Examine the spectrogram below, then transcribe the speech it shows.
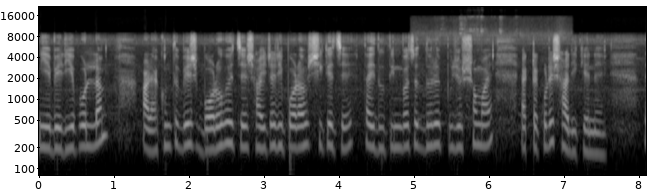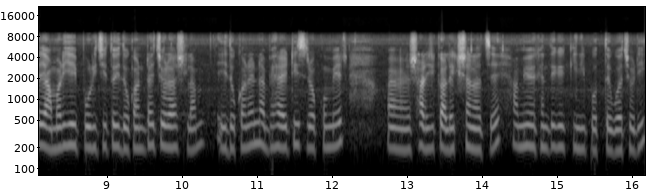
নিয়ে বেরিয়ে পড়লাম। আর এখন তো বেশ বড় হয়েছে শাড়ি টাড়ি পরাও শিখেছে। তাই দু তিন বছর ধরে পুজোর সময় একটা করে শাড়ি কেনে। তাই আমারই এই পরিচিত এই দোকানটায় চলে আসলাম। এই দোকানে না ভ্যারাইটিস রকমের শাড়ির কালেকশান আছে। আমিও এখান থেকে কিনি প্রত্যেক বছরই।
